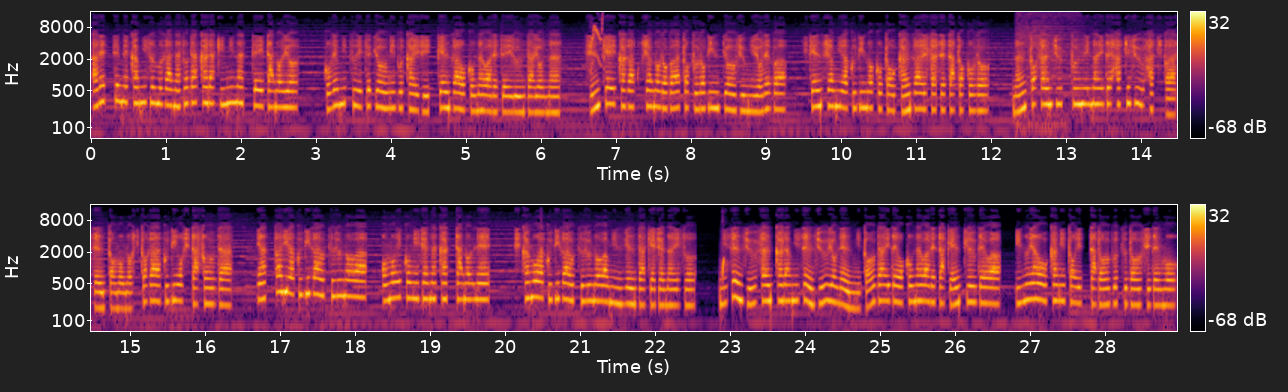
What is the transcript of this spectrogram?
あれってメカニズムが謎だから気になっていたのよ。これについて興味深い実験が行われているんだよな。神経科学者のロバート・プロビン教授によれば、被験者にあくびのことを考えさせたところ、なんと30分以内で88%もの人があくびをしたそうだ。やっぱりあくびが映るのは、思い込みじゃなかったのね。しかもあくびが映るのは人間だけじゃないぞ。2013から2014年に東大で行われた研究では、犬や狼といった動物同士でも、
